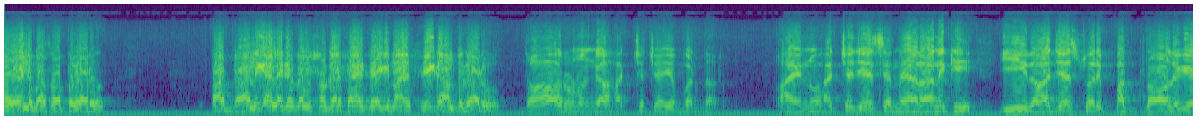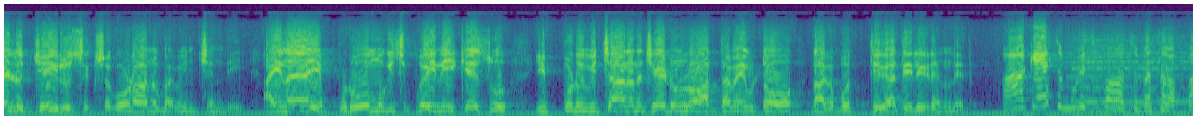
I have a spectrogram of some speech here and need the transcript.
చూడండి బసప్ప గారు. పద్నాలుగేళ్ళ క్రితం షుగర్ ఫ్యాక్టరీ యజమాని శ్రీకాంత్ గారు. దారుణంగా హత్య చేయబడ్డారు. ఆయన్ను హత్య చేసే నేరానికి ఈ రాజేశ్వరి పద్నాలుగేళ్ళు జైలు శిక్ష కూడా అనుభవించింది. అయినా ఎప్పుడో ముగిసిపోయిన ఈ కేసు ఇప్పుడు విచారణ చేయడంలో అర్థమేమిటో నాకు బొత్తిగా తెలియడం లేదు. ఆ కేసు ముగిసిపోవచ్చు బసవప్ప.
